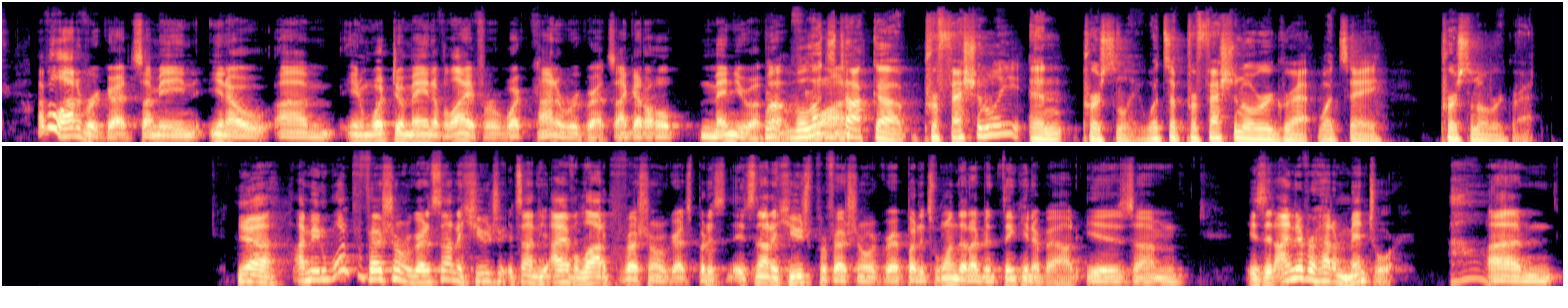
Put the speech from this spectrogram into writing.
I have a lot of regrets. I mean you know um, in what domain of life or what kind of regrets? I got a whole menu of well, them well let's want. talk uh, professionally and personally. What's a professional regret? What's a personal regret yeah, I mean, one professional regret. It's not a huge. It's not. I have a lot of professional regrets, but it's it's not a huge professional regret. But it's one that I've been thinking about. Is um, is that I never had a mentor. Oh. Um,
